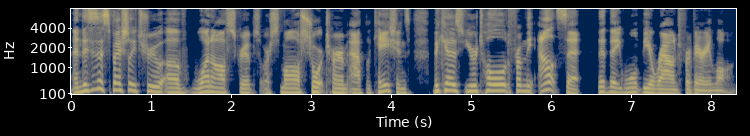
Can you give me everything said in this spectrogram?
And this is especially true of one off scripts or small short term applications because you're told from the outset that they won't be around for very long.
